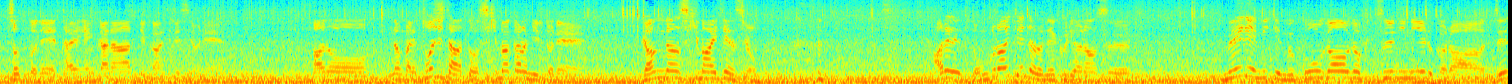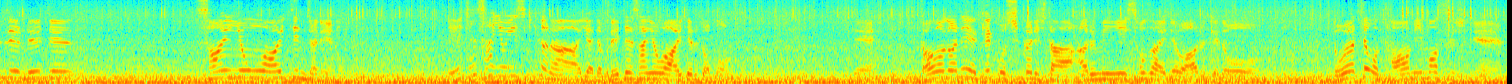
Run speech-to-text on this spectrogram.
ちょっとね大変かなっていう感じですよね。あのなんかね閉じた後隙間から見るとねガンガン隙間空いてんすよ。あれどんぐらい空いてんだろうねクリアランス。目で見て向こう側が普通に見えるから全然0.34は空いてんじゃねえの。0.34言い過ぎかな。いやでも0.34は空いてると思う。で側がね結構しっかりしたアルミ素材ではあるけどどうやってもたわみますしね。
